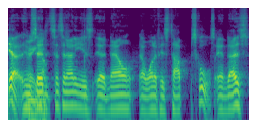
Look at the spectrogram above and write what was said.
Yeah, who said go. Cincinnati is uh, now uh, one of his top schools, and that is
